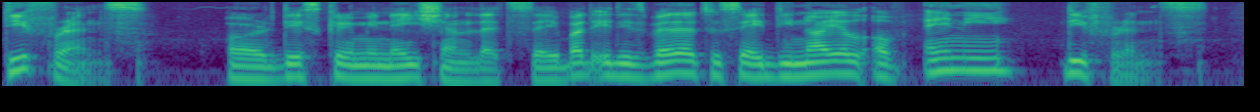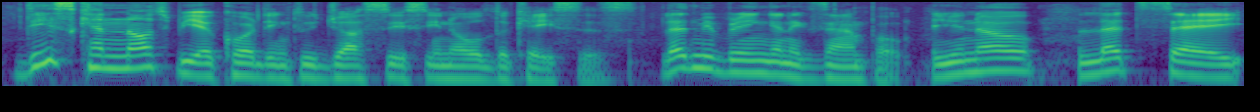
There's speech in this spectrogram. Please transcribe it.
difference or discrimination, let's say, but it is better to say denial of any difference. This cannot be according to justice in all the cases. Let me bring an example. You know, let's say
